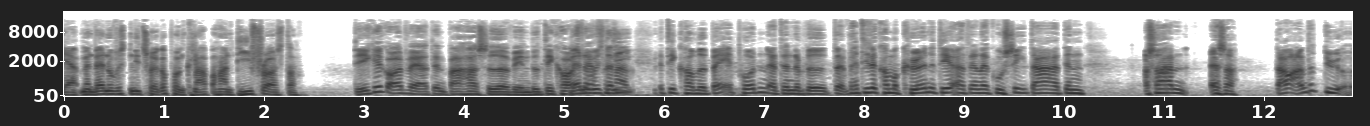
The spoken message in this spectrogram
Ja, men hvad nu, hvis den lige trykker på en knap og har en defroster? Det kan godt være, at den bare har siddet og ventet. Det kan også Hvad nu, være, fordi, har- at det er kommet bag på den, at den er blevet... Der, hvad er det, der kommer kørende der, at den har kunne se, der er den... Og så har den... Altså, der er jo andre dyr.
